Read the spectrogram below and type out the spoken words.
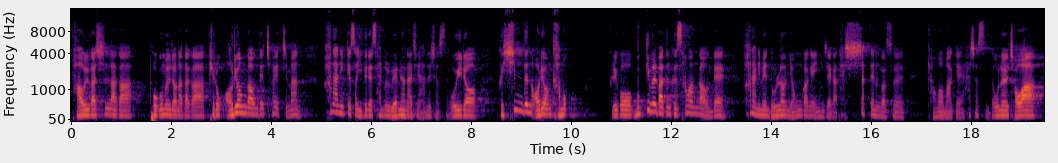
바울과 신라가 복음을 전하다가 비록 어려운 가운데 처했지만 하나님께서 이들의 삶을 외면하지 않으셨어요. 오히려 그 힘든 어려운 감옥 그리고 묶임을 받은 그 상황 가운데 하나님의 놀라운 영광의 임재가 다시 시작되는 것을 경험하게 하셨습니다. 오늘 저와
